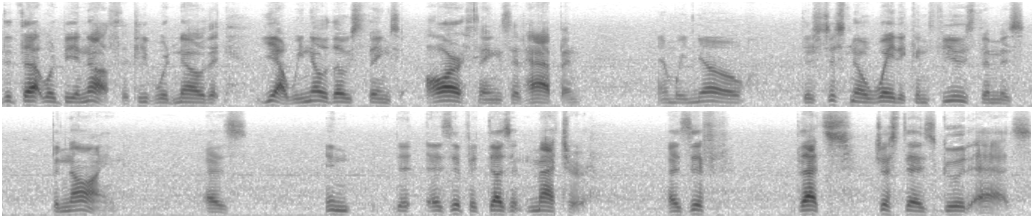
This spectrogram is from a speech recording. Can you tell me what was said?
that that would be enough. That people would know that, yeah, we know those things are things that happen. And we know there's just no way to confuse them as benign, as in as if it doesn't matter, as if that's just as good as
